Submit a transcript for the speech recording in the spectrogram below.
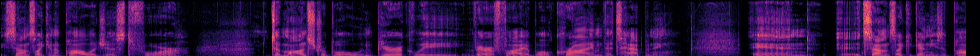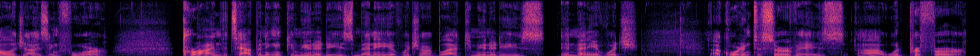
he sounds like an apologist for demonstrable, empirically verifiable crime that's happening," and it sounds like again he's apologizing for crime that's happening in communities, many of which are black communities, and many of which according to surveys, uh, would prefer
